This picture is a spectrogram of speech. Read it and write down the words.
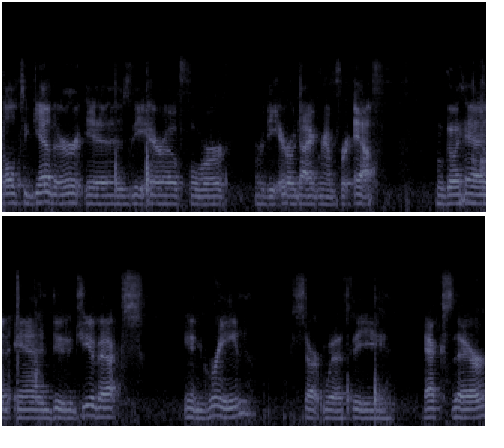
altogether is the arrow for, or the arrow diagram for f. We'll go ahead and do g of x in green. Start with the x there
